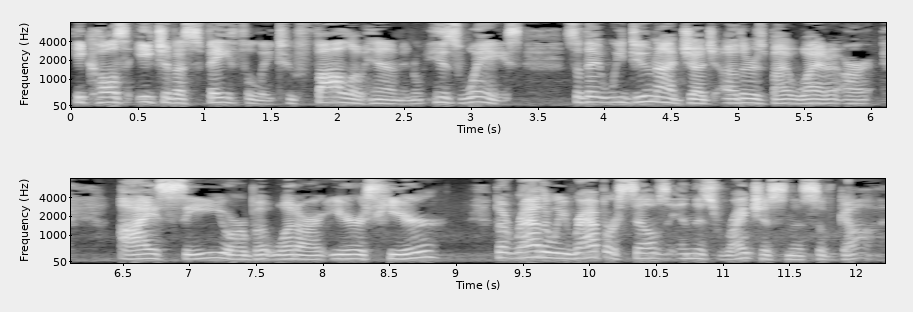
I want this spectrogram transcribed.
He calls each of us faithfully to follow him in his ways so that we do not judge others by what our eyes see or but what our ears hear, but rather we wrap ourselves in this righteousness of God.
